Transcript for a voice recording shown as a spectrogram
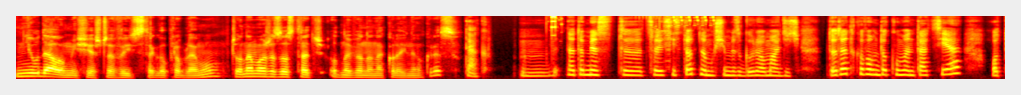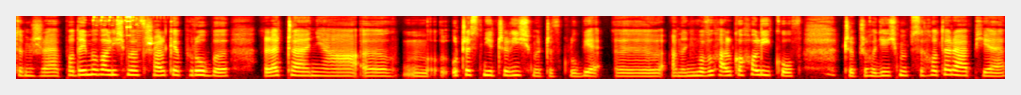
nie udało mi się jeszcze wyjść z tego problemu, czy ona może zostać odnowiona na kolejny okres? Tak. Mm, Natomiast, e, co jest istotne, musimy zgromadzić dodatkową dokumentację o tym, że podejmowaliśmy wszelkie próby leczenia, e, uczestniczyliśmy czy w klubie e, anonimowych alkoholików, czy przechodziliśmy psychoterapię,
